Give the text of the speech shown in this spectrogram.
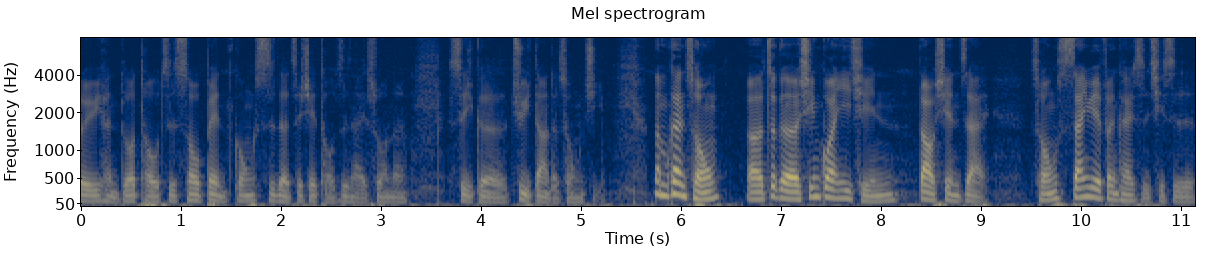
对于很多投资收办公司的这些投资来说呢，是一个巨大的冲击。那么看从呃这个新冠疫情到现在，从三月份开始，其实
